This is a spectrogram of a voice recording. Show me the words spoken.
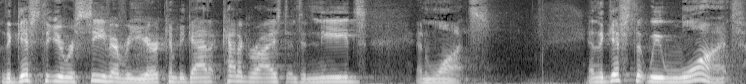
the gifts that you receive every year can be categorized into needs and wants. And the gifts that we want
